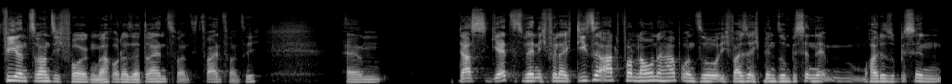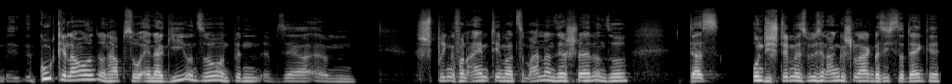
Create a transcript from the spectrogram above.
24 Folgen mache oder seit 23, 22. Ähm, dass jetzt, wenn ich vielleicht diese Art von Laune habe und so, ich weiß ja, ich bin so ein bisschen ähm, heute so ein bisschen gut gelaunt und habe so Energie und so und bin sehr, ähm, springe von einem Thema zum anderen sehr schnell und so, dass und die Stimme ist ein bisschen angeschlagen, dass ich so denke,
